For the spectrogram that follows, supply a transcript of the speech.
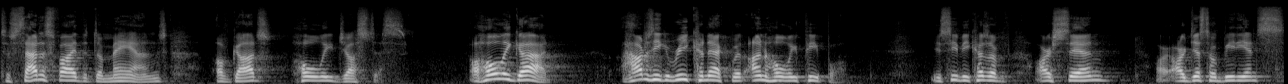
to satisfy the demands of God's holy justice. A holy God, how does He reconnect with unholy people? You see, because of our sin, our, our disobedience,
